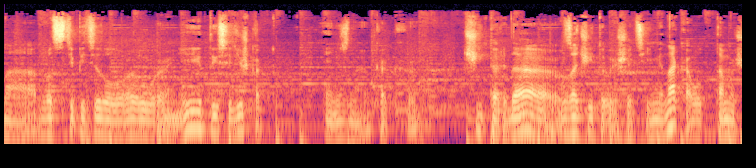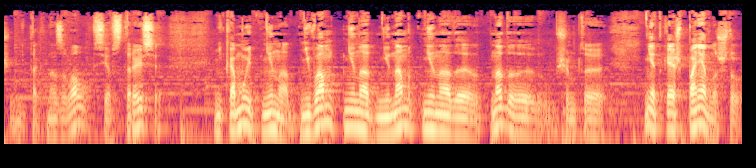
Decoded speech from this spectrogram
на 25-долларовый уровень, и ты сидишь как, я не знаю, как читер, да, зачитываешь эти имена, кого-то там еще не так назвал, все в стрессе. Никому это не надо. Ни вам это не надо, ни нам это не надо. Надо, в общем-то... Нет, конечно, понятно, что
